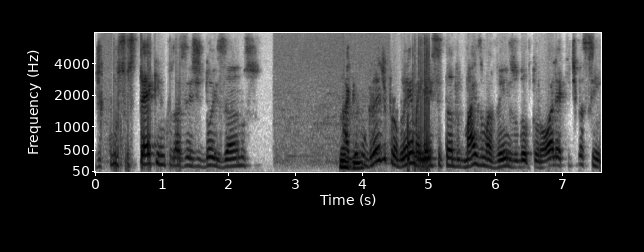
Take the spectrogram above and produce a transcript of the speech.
de cursos técnicos, às vezes de dois anos, Uhum. O grande problema, e aí citando mais uma vez o doutor Olha, é que, tipo assim,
